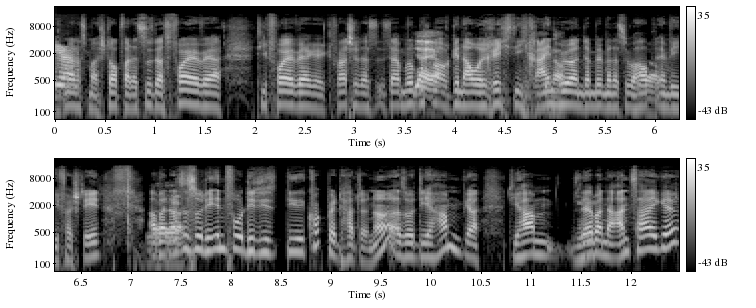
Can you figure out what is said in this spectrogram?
Ja, das mal stopp, weil das ist das Feuerwehr, die Feuerwehr Quatsche, das ist, da muss ja, man auch genau richtig genau. reinhören, genau. damit man das überhaupt genau. irgendwie versteht. Aber ja, das ist so die Info, die, die die Cockpit hatte, ne? Also die haben ja, die haben selber mhm. eine Anzeige.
